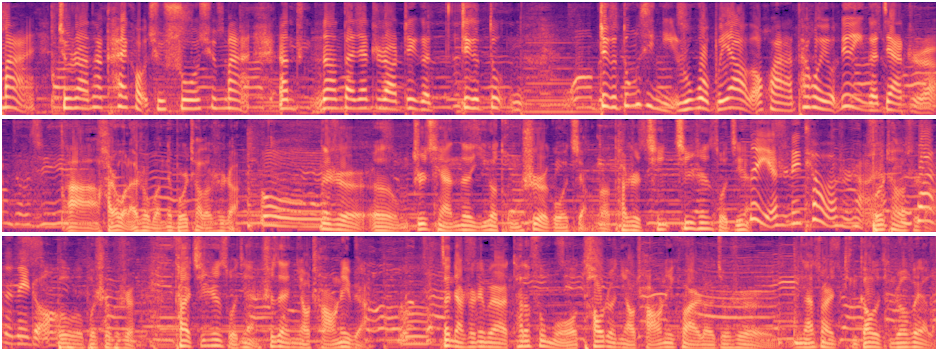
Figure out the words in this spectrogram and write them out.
卖，就让他开口去说去卖，让让大家知道这个这个东这个东西你如果不要的话，它会有另一个价值。啊，还是我来说吧，那不是跳蚤市场，嗯，那是呃我们之前的一个同事给我讲的，他是亲亲身所见。那也是那跳蚤市场，不是跳蚤市场的那种。不不不是不是，他是亲身所见，是在鸟巢那边。嗯在鸟巢那边，他的父母掏着鸟巢那块儿的，就是应该算是挺高的停车费了。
